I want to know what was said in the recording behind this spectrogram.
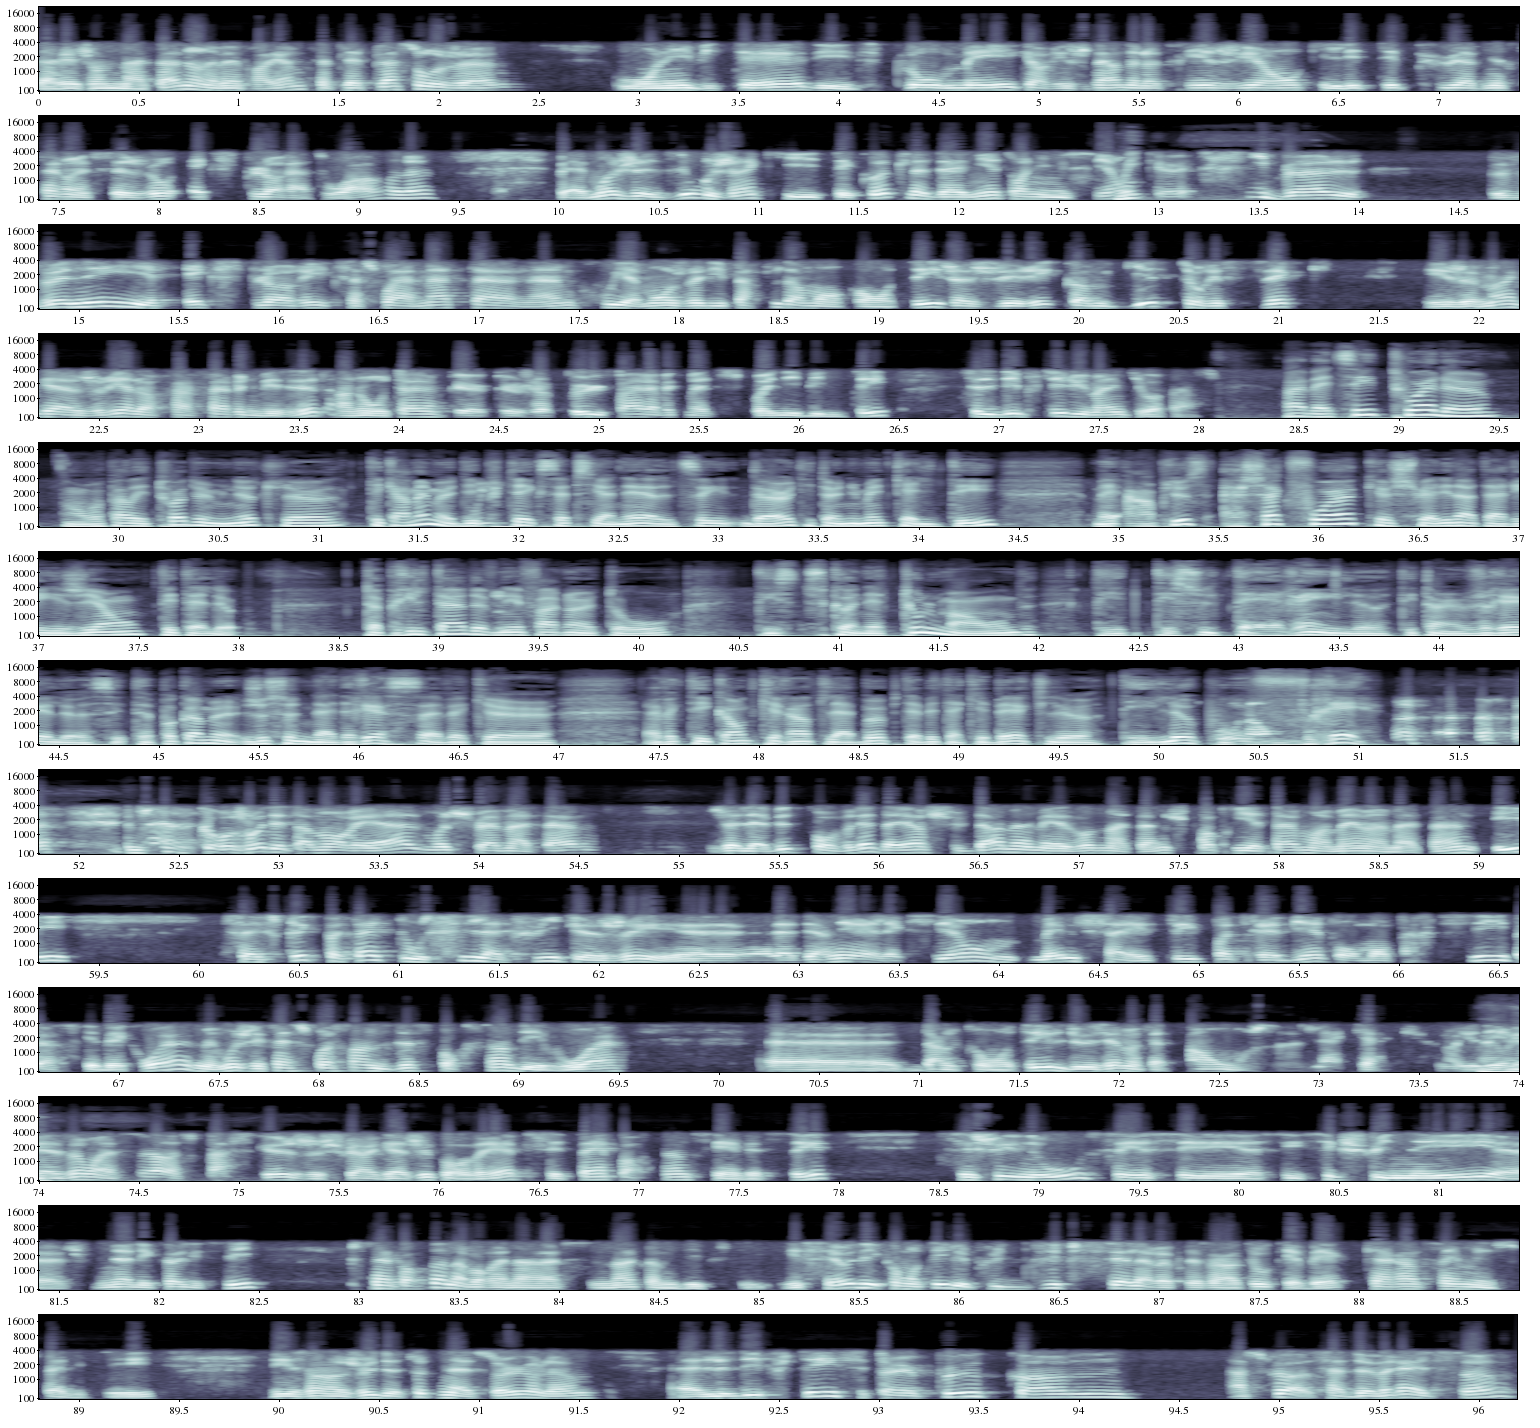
la région de Matane. On avait un programme qui s'appelait Place aux jeunes où on invitait des diplômés originaires de notre région qui l'étaient plus à venir faire un séjour exploratoire. Là. Ben moi, je dis aux gens qui t'écoutent, là, Daniel, ton émission, Oui. que s'ils veulent venir explorer, que ce soit à Matane, à Amkoui, à Montjoli, partout dans mon comté, j'agirai comme guide touristique et je m'engagerai à leur faire faire une visite en autant que, que je peux le faire avec ma disponibilité. C'est le député lui-même qui va faire ça. Ouais, ben tu sais, toi là, on va parler de toi deux minutes là. T'es quand même un député exceptionnel. Tu sais, de un, t'es un humain de qualité, mais en plus, à chaque fois que je suis allé dans ta région, t'étais là. T'as pris le temps de venir faire un tour. T'es, tu connais tout le monde. T'es, es sur le terrain là. T'es un vrai là. C'était pas comme un- juste une adresse avec euh, avec tes comptes qui rentrent là-bas puis t'habites à Québec là. T'es là pour Oh non. vrai. Ma conjointe est à Montréal, moi je suis à Matane. Je l'habite pour vrai. D'ailleurs, je suis dans ma maison de Matane. Je suis propriétaire moi-même à Matane. Et ça explique peut-être aussi l'appui que j'ai. Euh, à la dernière élection, même si ça a été pas très bien pour mon parti, Parti québécois, mais moi j'ai fait 70% des voix euh, dans le comté. Le deuxième a fait 11 de la CAQ. Alors, il y a Ben des oui. raisons à ça. C'est parce que je suis engagé pour vrai, puis c'est important de s'y investir. C'est chez nous, c'est ici que je suis né, euh, je suis venu à l'école ici. C'est important d'avoir un enracinement comme député. Et c'est un des comtés les plus difficiles à représenter au Québec. 45 municipalités, des enjeux de toute nature. Là. Euh, le député, c'est un peu comme, en tout cas, ça devrait être ça,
